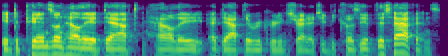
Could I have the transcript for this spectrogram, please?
it depends on how they adapt and how they adapt their recruiting strategy. Because if this happens,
